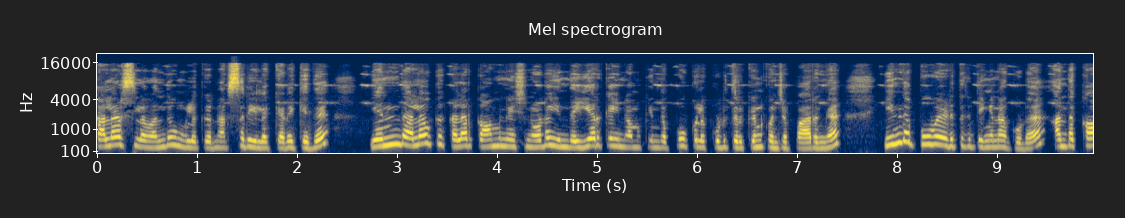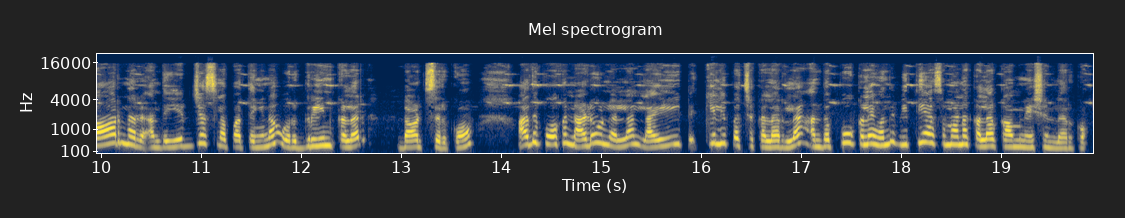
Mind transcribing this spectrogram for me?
கலர்ஸில் வந்து உங்களுக்கு நர்சரியில் கிடைக்கிது. எந்த அளவுக்கு கலர் காம்பினேஷனோட இந்த இயற்கை நமக்கு இந்த பூக்களை கொடுத்துருக்குன்னு கொஞ்சம் பாருங்க. இந்த பூவை எடுத்துக்கிட்டிங்கன்னா கூட அந்த கார்னர் அந்த எட்ஜஸ்ல பார்த்தீங்கன்னா ஒரு கிரீன் கலர் டாட்ஸ் இருக்கும். அது போக நடுவுலலாம் லைட் கிளிப்பச்சை கலரில் அந்த பூக்களே வந்து வித்தியாசமான கலர் காம்பினேஷனில் இருக்கும்.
